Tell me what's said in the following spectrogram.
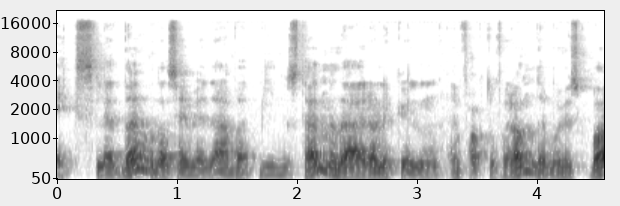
x-leddet, og da ser vi det er bare et minustegn, men det er allikevel en faktor foran, det må vi huske på.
